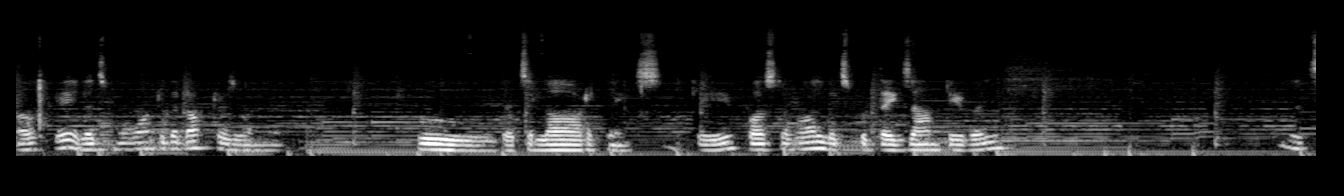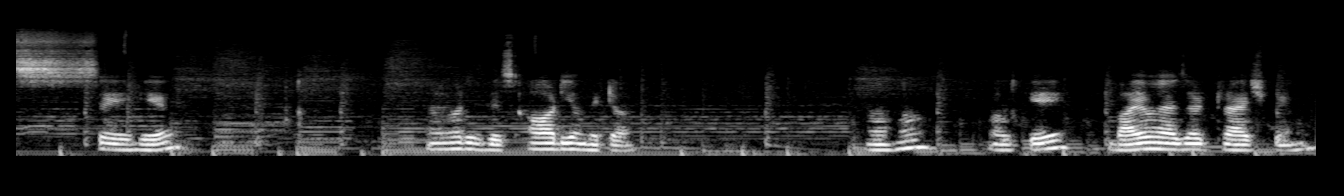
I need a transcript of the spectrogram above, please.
Okay let's move on to the doctor's one. Now Ooh, that's a lot of things. Okay first of all let's put the exam table. Let's say here. And what is this? Audiometer. Uh-huh. Okay. Biohazard trash bin.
